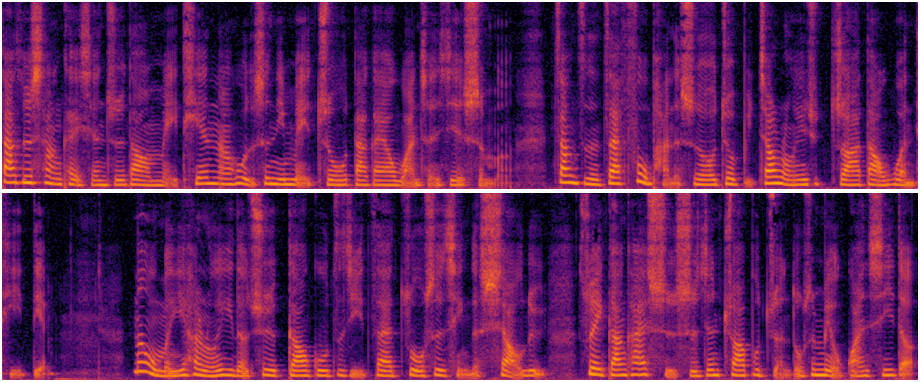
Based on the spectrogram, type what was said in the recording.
大致上可以先知道每天呢、或者是你每周大概要完成些什么，这样子在复盘的时候就比较容易去抓到问题点。那我们也很容易的去高估自己在做事情的效率，所以刚开始时间抓不准都是没有关系的，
